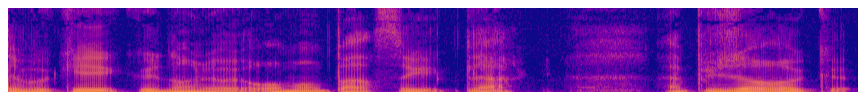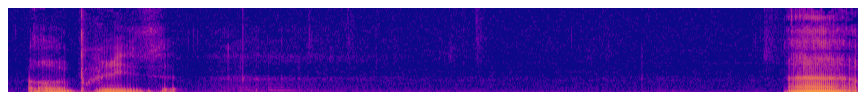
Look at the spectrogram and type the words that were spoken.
évoquées que dans le roman par C. Clarke à plusieurs reprises. 1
